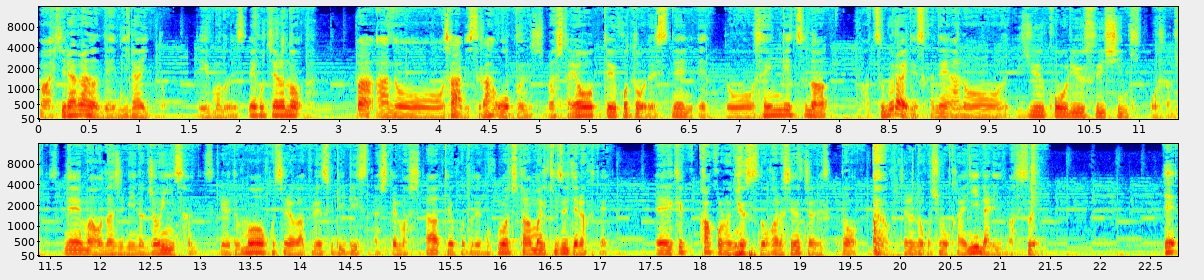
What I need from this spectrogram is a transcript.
まあひらがなでミライトっていうものですね。こちらの、まああのーサービスがオープンしましたよっていうことをですね、えっと、先月の末ぐらいですかね、あの、移住交流推進機構さんですね。まあ、おなじみのジョインさんですけれども、こちらがプレスリリース出してましたということで、僕もちょっとあんまり気づいてなくて、えー結構過去のニュースのお話になっちゃうんですけど、こちらのご紹介になります。で、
